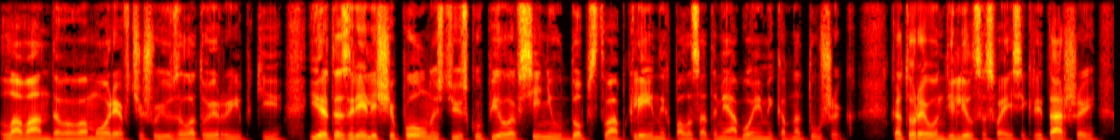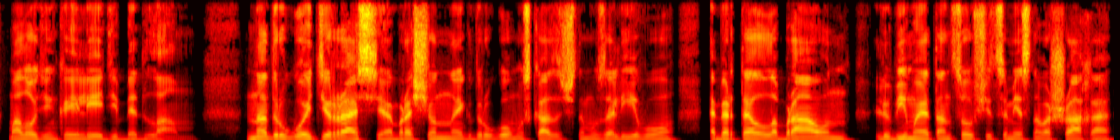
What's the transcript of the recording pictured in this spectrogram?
лавандового моря в чешую золотой рыбки, и это зрелище полностью искупило все неудобства обклеенных полосатыми обоями комнатушек, которые он делил со своей секретаршей, молоденькой леди Бедлам. На другой террасе, обращенной к другому сказочному заливу, Эбертелла Браун, любимая танцовщица местного шаха,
